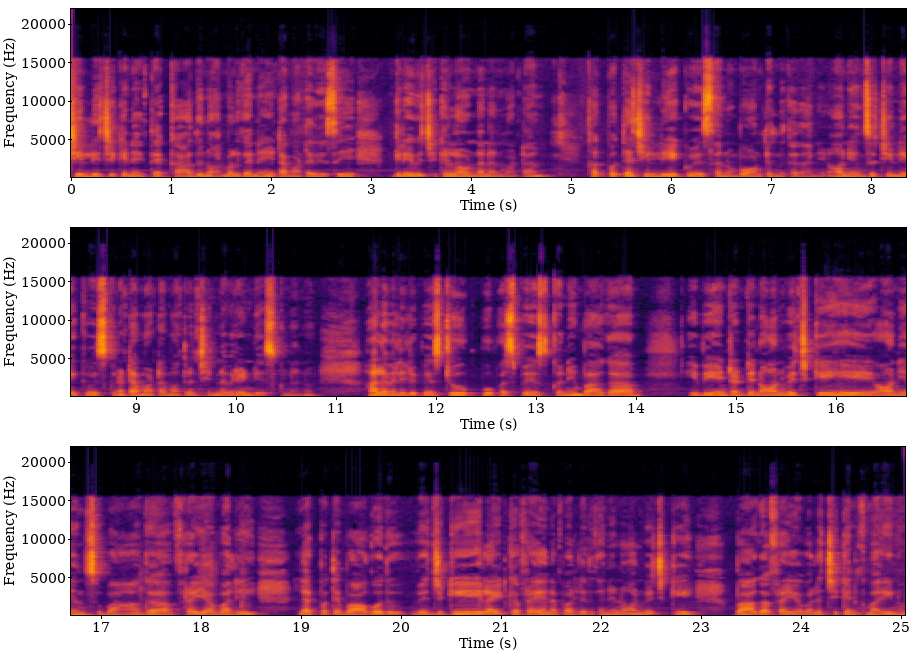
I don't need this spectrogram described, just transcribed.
చిల్లీ చికెన్ అయితే కాదు. నార్మల్గానే టమాటా వేసి గ్రేవీ చికెన్లో అనమాట కాకపోతే చిల్లీ ఎక్కువ వేసాను. బాగుంటుంది కదా అని. ఆనియన్స్ చిల్లీ ఎక్కువ వేసుకుని టమాటా మాత్రం చిన్నవి రెండు వేసుకున్నాను. అల్లం వెల్లుల్లి పేస్ట్ ఉప్పు పసుపు వేసుకొని బాగా ఇవి ఏంటంటే నాన్ వెజ్కి ఆనియన్స్ బాగా ఫ్రై అవ్వాలి లేకపోతే బాగోదు. వెజ్కి లైట్గా ఫ్రై అయినా పర్లేదు కానీ నాన్ వెజ్కి బాగా ఫ్రై అవ్వాలి చికెన్కి మరీను.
